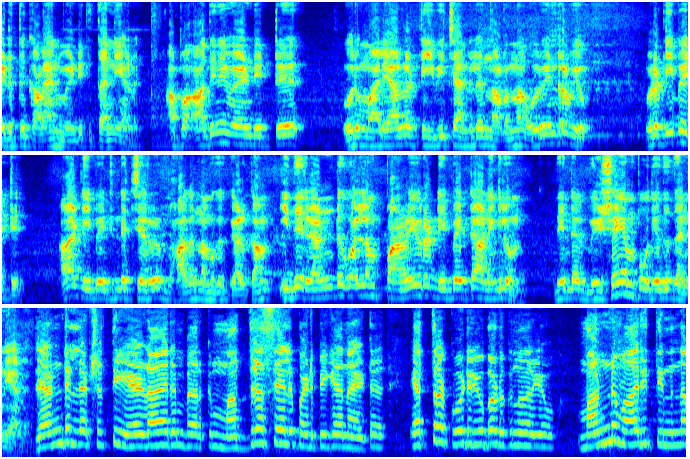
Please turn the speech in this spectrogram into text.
എടുത്ത് കളയാൻ വേണ്ടിയിട്ട് തന്നെയാണ്. അപ്പൊ അതിന് വേണ്ടിയിട്ട് ഒരു മലയാള ടി വി ചാനലിൽ നടന്ന ഒരു ഇന്റർവ്യൂ ഒരു ഡിബേറ്റ് ആ ഡിബേറ്റിന്റെ ചെറിയൊരു ഭാഗം നമുക്ക് കേൾക്കാം. ഇത് രണ്ടു കൊല്ലം പഴയൊരു ഡിബേറ്റ് ആണെങ്കിലും ഇതിന്റെ വിഷയം പുതിയത് തന്നെയാണ്. രണ്ട് ലക്ഷത്തി ഏഴായിരം പേർക്ക് മദ്രസയിൽ പഠിപ്പിക്കാനായിട്ട് എത്ര കോടി രൂപ എടുക്കുന്നത് അറിയോ മണ്ണ് വാരി തിന്നുന്ന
